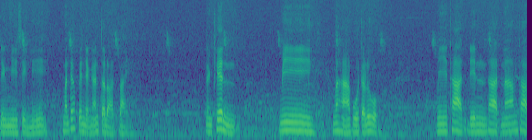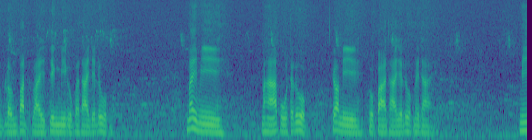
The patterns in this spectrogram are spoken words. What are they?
จึงมีสิ่งนี้ มันต้องเป็นอย่างนั้นตลอดไป อย่างเช่นมีมหาภูตรูป มีธาตุดินธาตุน้ำธาตุลมพัดไฟจึงมีอุปทายรูป ไม่มีมหาภูตรูป ก็มีอุปาทายรูปไม่ได้ มี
